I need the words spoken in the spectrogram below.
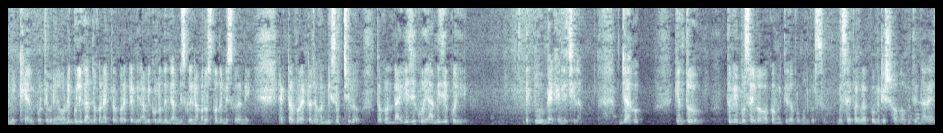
আমি খেয়াল করতে পারি না অনেকগুলি গান যখন একটার পর একটা আমি কোনোদিন গান মিস করি না, আমার ওস্তাদে মিস করে নেই। একটার পর একটা যখন মিস হচ্ছিল, তখন ডায়েরি যে কই, আমি যে কই, একটু বেখেলেছিলাম যা হোক, কিন্তু তুমি বোসাই বাবা কমিটির অপমান করছ। বোসাই পাগলা কমিটির সভাপতি দাঁড়ায়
